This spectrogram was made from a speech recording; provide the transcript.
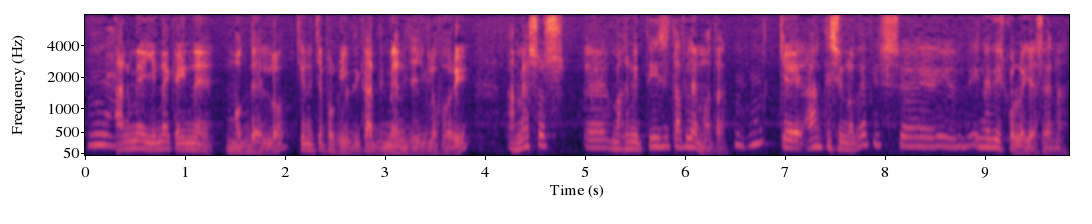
Ναι. Αν μια γυναίκα είναι μοντέλο και είναι και προκλητικά ντυμένη και κυκλοφορεί, αμέσως ε, μαγνητίζει τα βλέμματα. Μμμ. Και αν τη συνοδεύεις, είναι δύσκολο για σένα.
